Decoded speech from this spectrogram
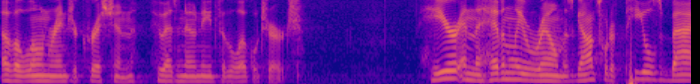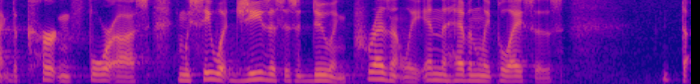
of a Lone Ranger Christian who has no need for the local church here in the heavenly realm as God sort of peels back the curtain for us and we see what Jesus is doing presently in the heavenly places. The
